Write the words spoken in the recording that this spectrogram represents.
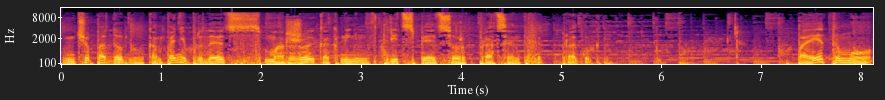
Ничего подобного. Компания продает с маржой как минимум в 35-40% этот продукт. Поэтому,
